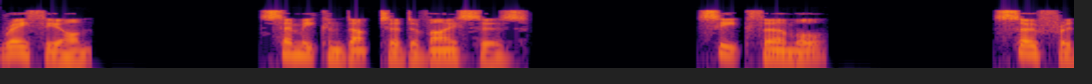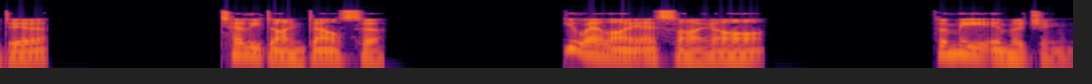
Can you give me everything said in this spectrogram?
Raytheon Semiconductor devices Seek Thermal Sofradir Teledyne Dalsa ULISIR Vermeer Imaging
